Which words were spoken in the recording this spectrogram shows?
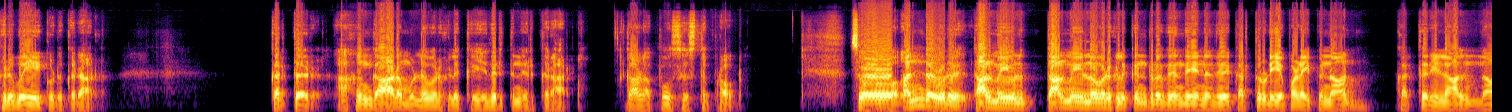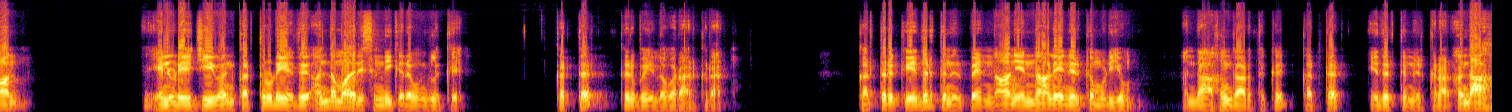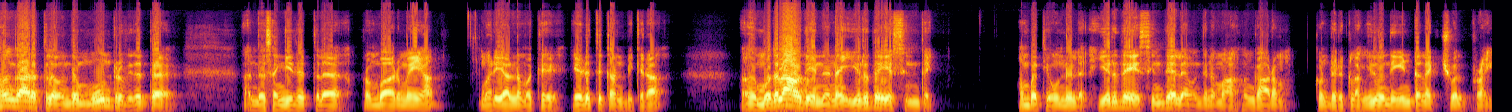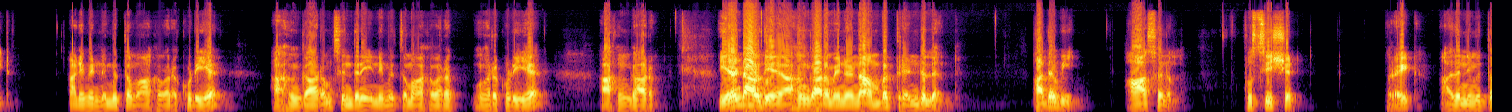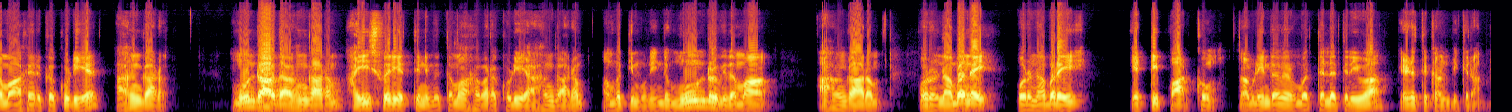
கிருபையை கொடுக்கிறார். கர்த்தர் அகங்காரம் உள்ளவர்களுக்கு எதிர்த்து நிற்கிறார். God is the proud so அந்த ஒரு தாழ்மையுள்ள தாழ்மையுள்ளவர்களுக்குன்றது வந்து என்னது? கர்த்தருடைய படைப்பு நான் கர்த்தரிலால் நான் என்னுடைய ஜீவன் கர்த்தருடையது. அந்த மாதிரி சிந்திக்கிறவங்களுக்கு கர்த்தர் கிருபையுள்ளவராக இருக்கிறார் கர்த்தருக்கு எதிர்த்து நிற்பேன். நான் என்னாலே நிற்க முடியும். அந்த அகங்காரத்துக்கு கர்த்தர் எதிர்த்து நிற்கிறார். அந்த அகங்காரத்தில் வந்து மூன்று விதத்தை அந்த சங்கீதத்தில் ரொம்ப அருமையாக மரியாள் நமக்கு எடுத்து காண்பிக்கிறார் முதலாவது என்னென்னா இருதய சிந்தை. ஐம்பத்தி ஒன்றில் இருதய சிந்தையில் வந்து நம்ம அகங்காரம் கொண்டிருக்கலாம். இது வந்து இன்டலெக்சுவல் ப்ரைட் அறிவின் நிமித்தமாக வரக்கூடிய அகங்காரம் சிந்தனையின் நிமித்தமாக வர வரக்கூடிய அகங்காரம். இரண்டாவது அகங்காரம் என்னென்னா ஐம்பத்தி ரெண்டில் பதவி ஆசனம் பொசிஷன் ரைட் அது நிமித்தமாக இருக்கக்கூடிய அகங்காரம். மூன்றாவது அகங்காரம் ஐஸ்வர்யத்தின் நிமித்தமாக வரக்கூடிய அகங்காரம். ஐம்பத்தி மூணு இந்த மூன்று விதமாக அகங்காரம் ஒரு நபனை ஒரு நபரை எட்டி பார்க்கும் அப்படின்றத ரொம்ப தெல்ல தெளிவாக எடுத்து காண்பிக்கிறான்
